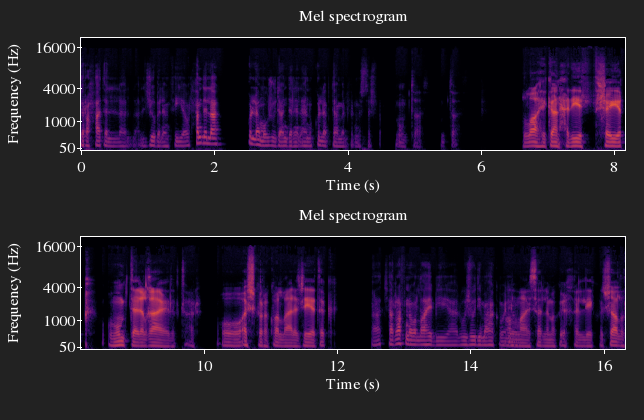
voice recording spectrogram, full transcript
جراحات الجيوب الانفيه والحمد لله كلها موجودة عندنا الآن وكلها بتعمل في المستشفى. ممتاز ممتاز. والله كان حديث شيق وممتع للغاية دكتور وأشكرك والله على جيتك. تشرفنا والله بوجودي معكم اليوم. الله يسلمك ويخليك وإن شاء الله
